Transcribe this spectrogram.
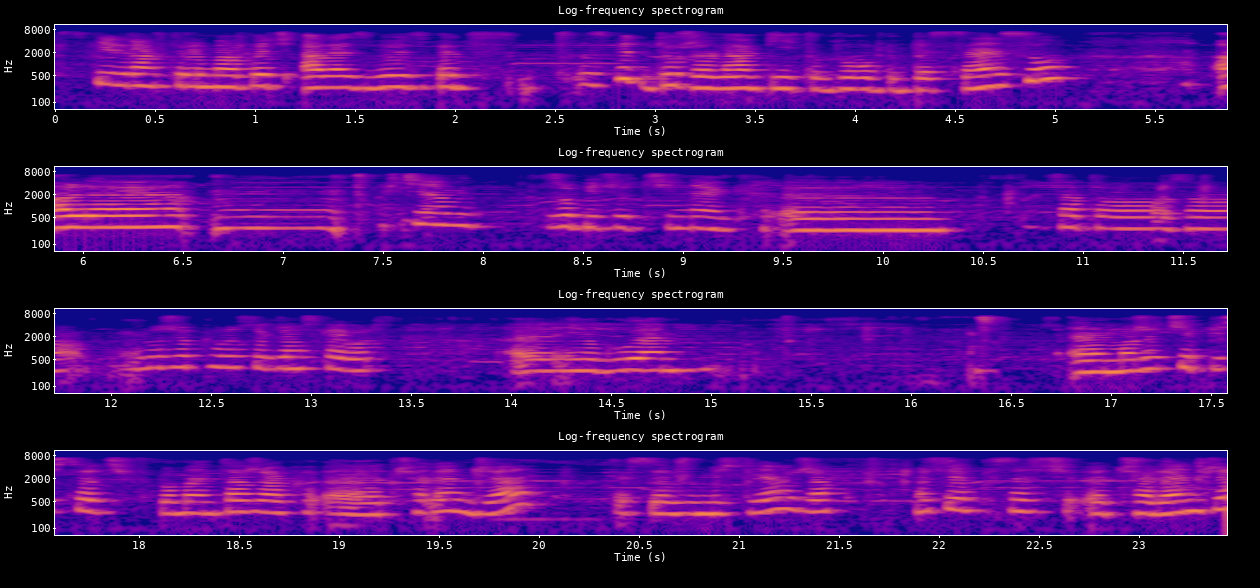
speedrun, który miał być, ale zbyt, zbyt, zbyt duże lagi, to byłoby bez sensu. Ale mm, chciałem zrobić odcinek em, za to, za, że po prostu gram Skyward e, i ogółem e, możecie pisać w komentarzach e, challenge, tak sobie wymyśliłem, że możecie pisać e, challenge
